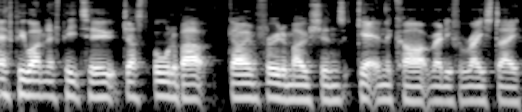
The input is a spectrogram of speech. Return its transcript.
FP1 and FP2, just all about going through the motions, getting the car ready for race day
